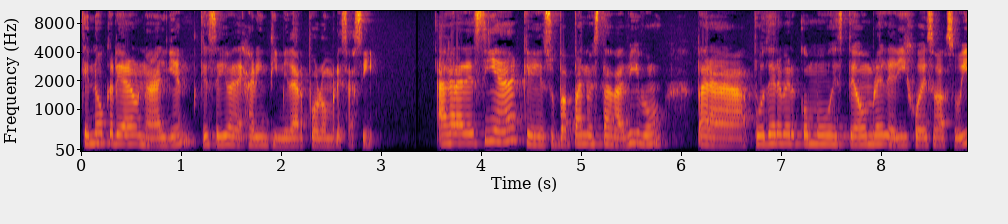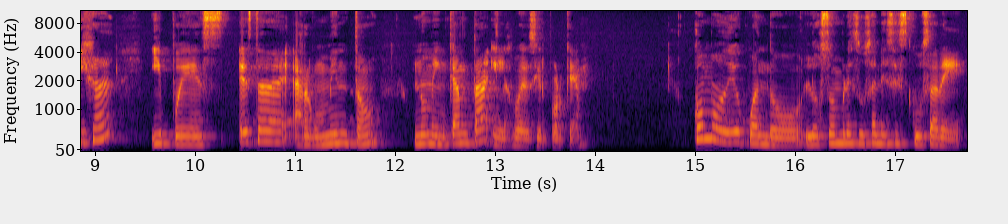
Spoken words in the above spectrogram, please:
que no crearon a alguien que se iba a dejar intimidar por hombres así. Agradecía que su papá no estaba vivo para poder ver cómo este hombre le dijo eso a su hija y pues este argumento no me encanta y les voy a decir por qué. ¿Cómo odio cuando los hombres usan esa excusa de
